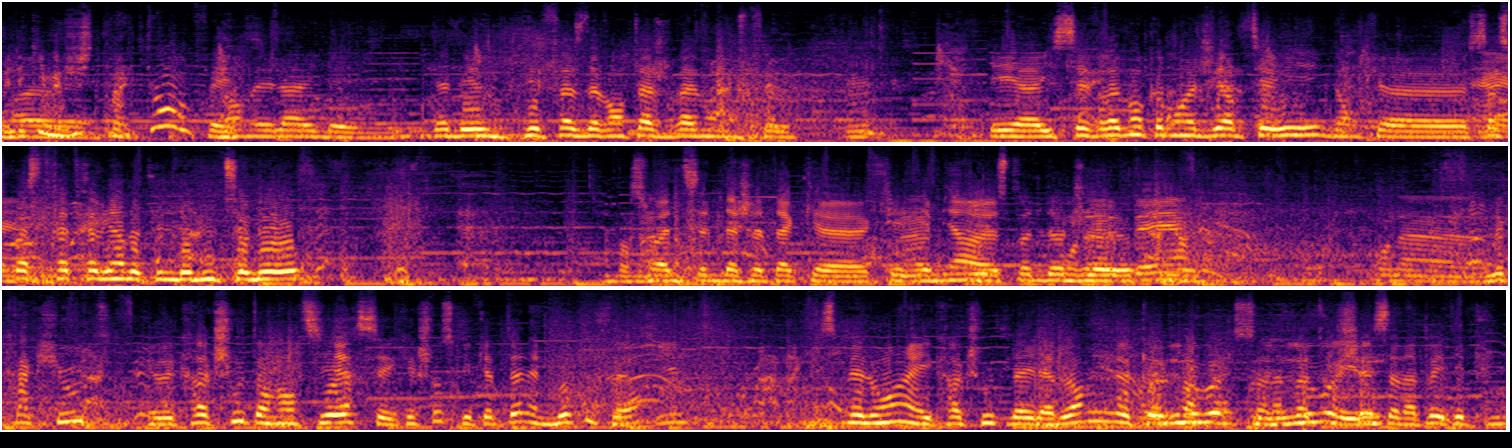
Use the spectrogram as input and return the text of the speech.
Mais l'équipe a juste pas le temps en fait. Non mais là il, est... il a des, des phases d'avantage vraiment. Et euh, il sait vraiment comment edge guard Terry, donc euh, ça se passe très très bien depuis le début de ce BO. Attention à une scène dash attack euh, qui est bien le- euh, spot dodge. On a le euh, upper, on a le crack shoot, Et le crack shoot en entière, c'est quelque chose que Captain aime beaucoup faire. Il se met loin et il crack shoot là, il a Ah, de par nouveau, contre, ça n'a pas touché, ça n'a pas été puni.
